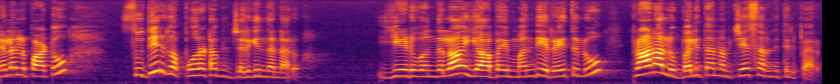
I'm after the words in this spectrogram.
నెలల పాటు సుదీర్ఘ పోరాటం జరిగిందన్నారు. ఏడు వందల యాభై మంది రైతులు ప్రాణాలు బలిదానం చేశారని తెలిపారు.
